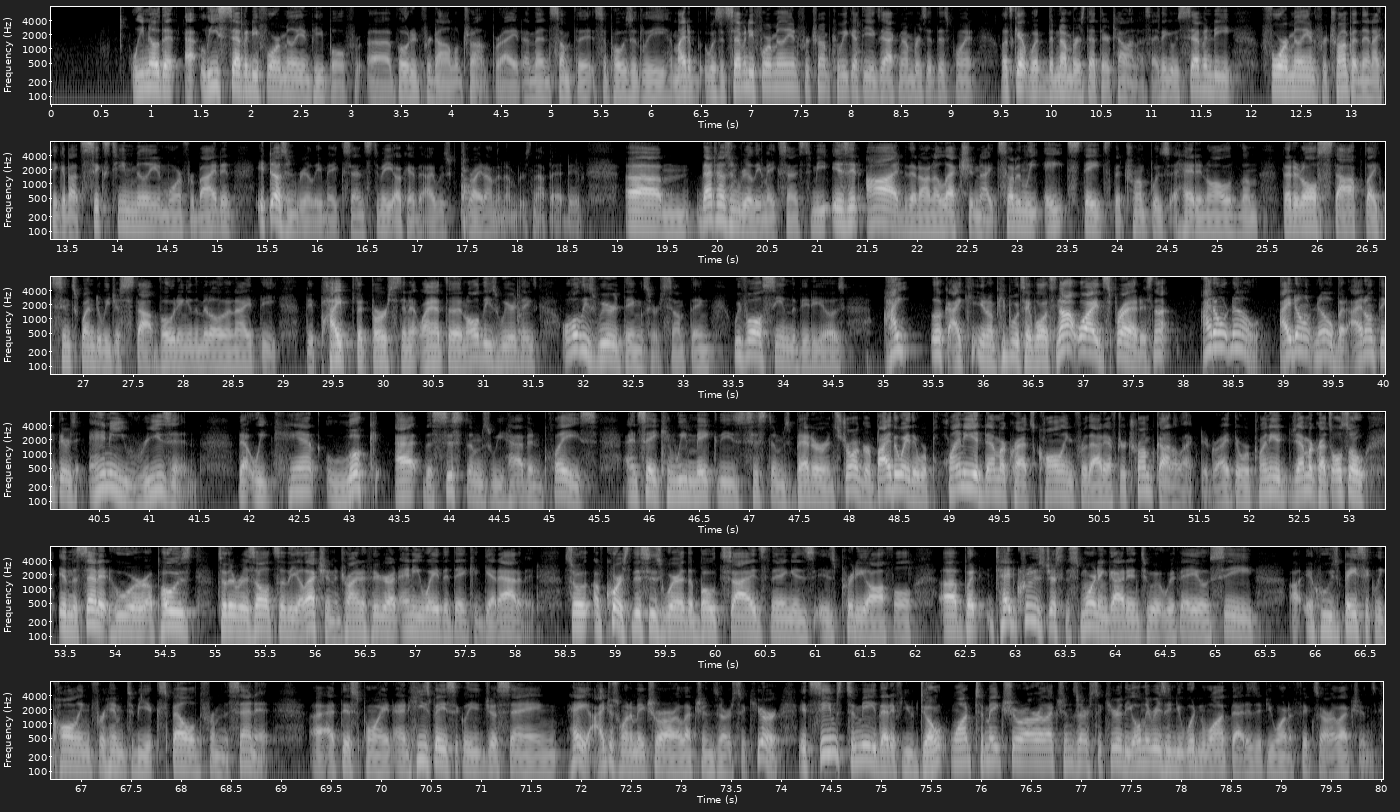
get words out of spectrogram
we know that at least 74 million people uh, voted for Donald Trump, right? And then something supposedly, might have, was it 74 million for Trump? Can we get the exact numbers at this point? Let's get what the numbers that they're telling us. I think it was 74 million for Trump, and then I think about 16 million more for Biden. It doesn't really make sense to me. Okay, I was right on the numbers. Not bad, Dave. Um, that doesn't really make sense to me. Is it odd that on election night, suddenly eight states that Trump was ahead in all of them, that it all stopped? Like, since when do we just stop voting in the middle of the night? The, the pipe that burst in Atlanta and all these weird things. All these weird things are something. We've all seen the videos. I look, I you know, people would say, well, it's not widespread. It's not. I don't know. I don't know, but I don't think there's any reason that we can't look at the systems we have in place and say, can we make these systems better and stronger? By the way, there were plenty of Democrats calling for that after Trump got elected, right? There were plenty of Democrats also in the Senate who were opposed to the results of the election and trying to figure out any way that they could get out of it. So, of course, this is where the both sides thing is, is pretty awful. Uh, but Ted Cruz just this morning got into it with AOC, uh, who's basically calling for him to be expelled from the Senate uh, at this point, and he's basically just saying, "Hey, I just want to make sure our elections are secure." It seems to me that if you don't want to make sure our elections are secure, the only reason you wouldn't want that is if you want to fix our elections.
